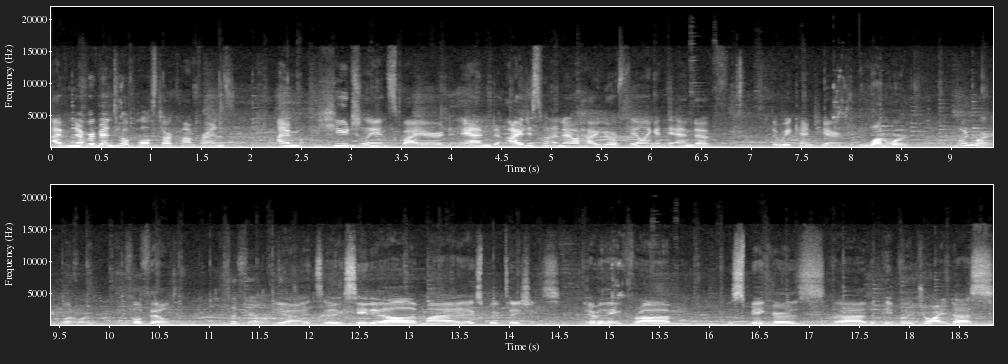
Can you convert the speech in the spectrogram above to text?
I've never been to a Polestar conference. I'm hugely inspired, and I just want to know how you're feeling at the end of the weekend here. One word. One word. One word. Fulfilled. Fulfilled. Yeah, it's exceeded all of my expectations. Everything from the speakers, uh, the people who joined us,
